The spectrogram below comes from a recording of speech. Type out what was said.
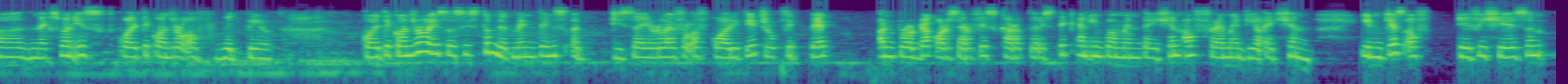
Uh, the next one is quality control of wheat beer. Quality control is a system that maintains a desired level of quality through feedback on product or service characteristic and implementation of remedial action in case of deviation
